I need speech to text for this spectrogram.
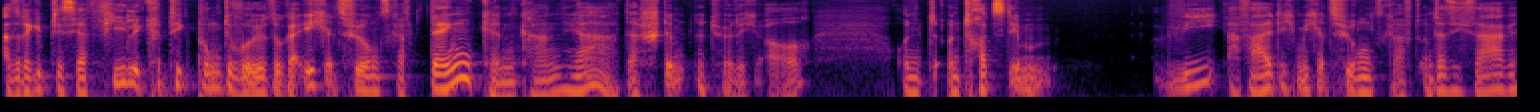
Also da gibt es ja viele Kritikpunkte, wo sogar ich als Führungskraft denken kann, ja, das stimmt natürlich auch. Und, und trotzdem, wie verhalte ich mich als Führungskraft? Und dass ich sage,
